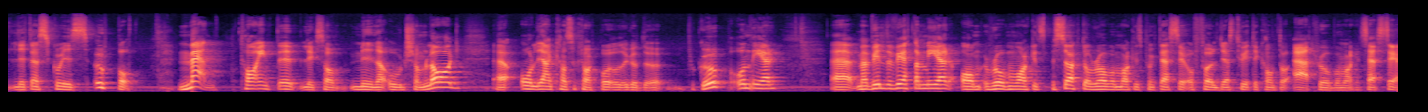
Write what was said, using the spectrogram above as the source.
liten squeeze uppåt. Men ta inte liksom mina ord som lag. Eh, oljan kan såklart både gå upp och ner. Eh, men vill du veta mer om Robomarkets, besök då robomarkets.se och följ deras Twitterkonto at robomarkets.se.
